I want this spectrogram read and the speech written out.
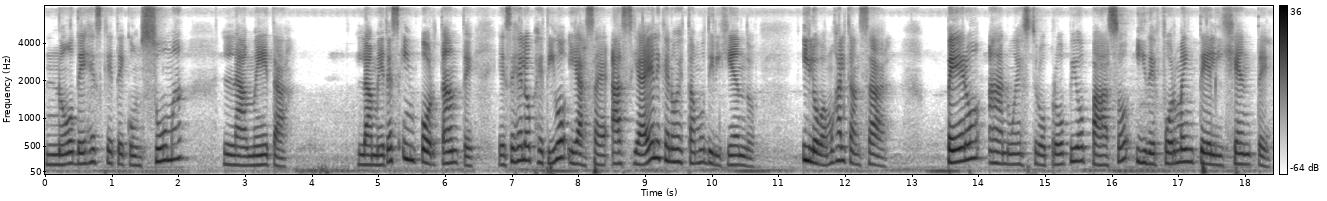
no dejes que te consuma la meta. La meta es importante, ese es el objetivo y hacia, hacia él es que nos estamos dirigiendo y lo vamos a alcanzar, pero a nuestro propio paso y de forma inteligente.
